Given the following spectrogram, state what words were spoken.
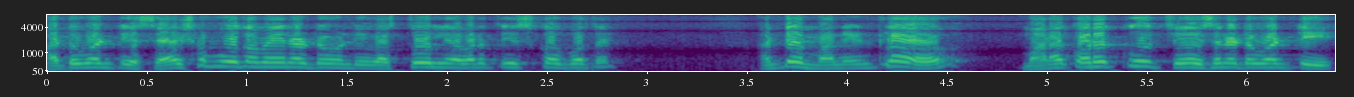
అటువంటి శేషభూతమైనటువంటి వస్తువుల్ని ఎవరు తీసుకోపోతే అంటే మన ఇంట్లో మన కొరకు చేసినటువంటి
